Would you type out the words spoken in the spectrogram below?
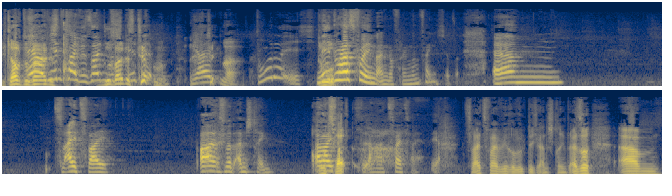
Ich glaube, du ja, solltest, auf jeden Fall, wir sollten du solltest tippen. tippen. Ja, Tipp mal. Du oder ich? Du. Nee, du hast vorhin angefangen, dann fange ich jetzt an. Ähm, 2-2. Ah, es wird anstrengend. Aber 2-2, ja. 2-2 wäre wirklich anstrengend. Also, ähm,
